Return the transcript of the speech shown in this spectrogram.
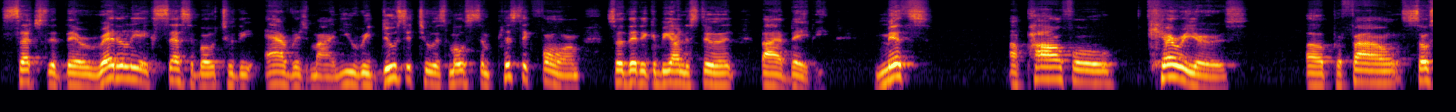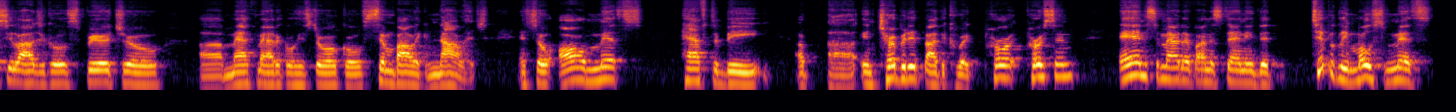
such that they're readily accessible to the average mind. You reduce it to its most simplistic form so that it can be understood by a baby. Myths are powerful carriers of profound sociological, spiritual, uh, mathematical, historical, symbolic knowledge. And so all myths have to be uh, uh, interpreted by the correct per- person. And it's a matter of understanding that typically most myths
